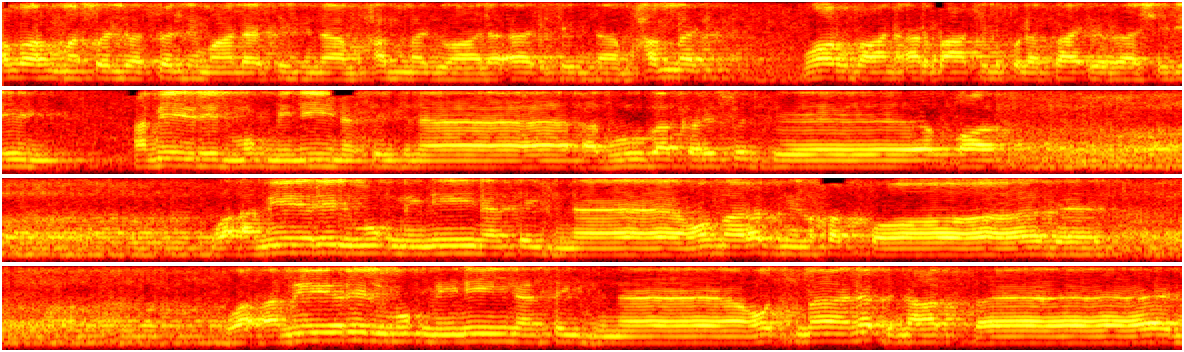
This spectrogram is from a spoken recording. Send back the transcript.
اللهم صل وسلم على سيدنا محمد وعلى آل سيدنا محمد وارض عن أربعة الخلفاء الراشدين. أمير المؤمنين سيدنا أبو بكر الصديق. وأمير المؤمنين سيدنا عمر بن الخطاب. وأمير المؤمنين سيدنا عثمان بن عفان.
